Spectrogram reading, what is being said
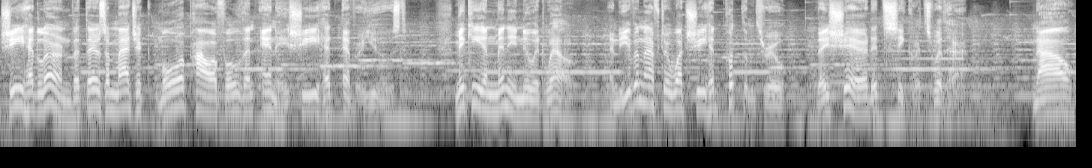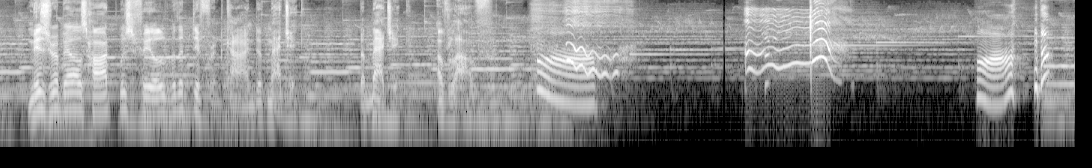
She had learned that there's a magic more powerful than any she had ever used. Mickey and Minnie knew it well, and even after what she had put them through, they shared its secrets with her. Now, Mizrabel's heart was filled with a different kind of magic. The magic of love. Aww. Aww.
